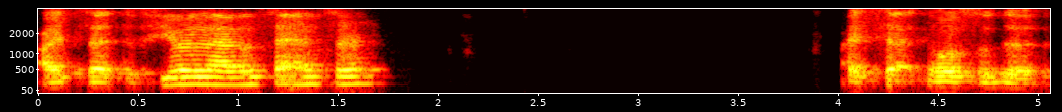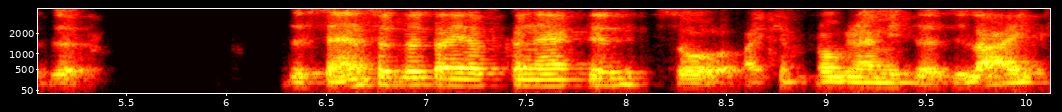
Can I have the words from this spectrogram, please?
I set the fuel level sensor. I set also the, the, the sensor that I have connected, so I can program it as I like.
